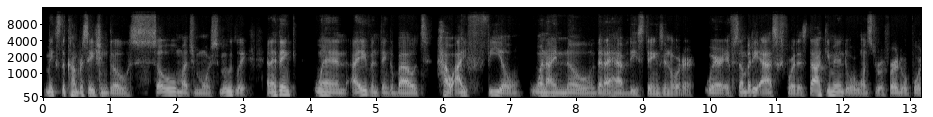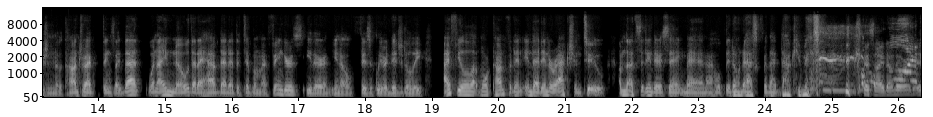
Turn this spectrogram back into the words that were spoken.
makes the conversation go so much more smoothly. And I think when I even think about how I feel when I know that I have these things in order, where if somebody asks for this document or wants to refer to a portion of the contract, things like that, when I know that I have that at the tip of my fingers, either, you know, physically or digitally, I feel a lot more confident in that interaction too. I'm not sitting there saying, man, I hope they don't ask for that document because oh, I don't or, know. Or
